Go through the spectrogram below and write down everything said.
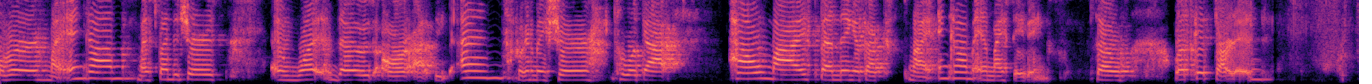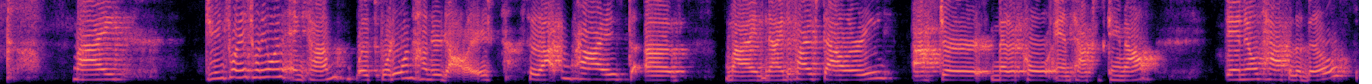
over my income, my expenditures, and what those are at the end. We're going to make sure to look at how my spending affects my income and my savings. So let's get started. My June 2021 income was $4,100. So that comprised of my nine to five salary after medical and taxes came out, Daniel's half of the bills,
